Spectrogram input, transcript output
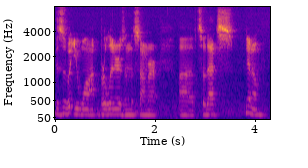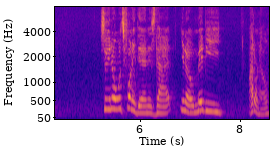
This is what you want. Berliners in the summer. Uh, so that's you know So you know what's funny, Dan, is that you know maybe I don't know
